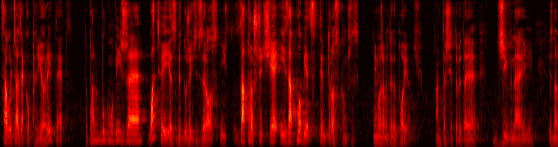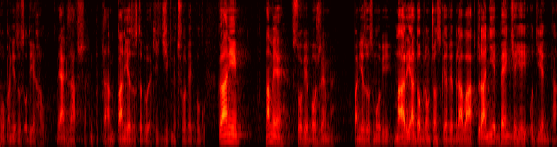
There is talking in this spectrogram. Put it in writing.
cały czas jako priorytet, to Pan Bóg mówi, że łatwiej jest wydłużyć wzrost, niż zatroszczyć się i zapobiec tym troskom wszystkim. Nie możemy tego pojąć. Nam też się to wydaje dziwne i, i znowu Pan Jezus odjechał. Jak zawsze. Tam Pan Jezus to był jakiś dziwny człowiek w ogóle. Kochani, mamy w Słowie Bożym, Pan Jezus mówi, Maria dobrą cząstkę wybrała, która nie będzie jej odjęta.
